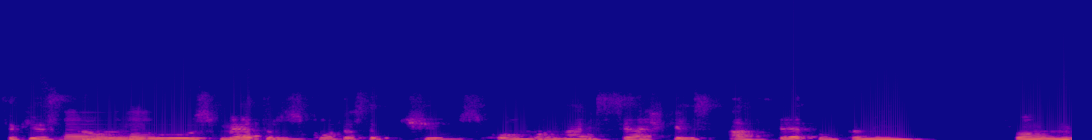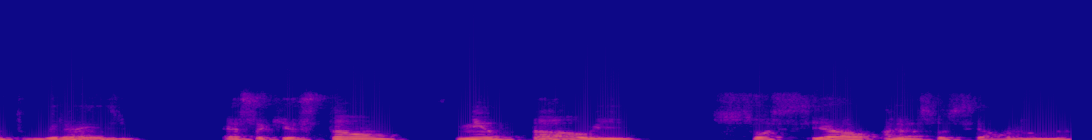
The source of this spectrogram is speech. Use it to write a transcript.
essa questão uhum. dos métodos contraceptivos hormonais, você acha que eles afetam também de forma muito grande essa questão mental e social, aliás, social não, né,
